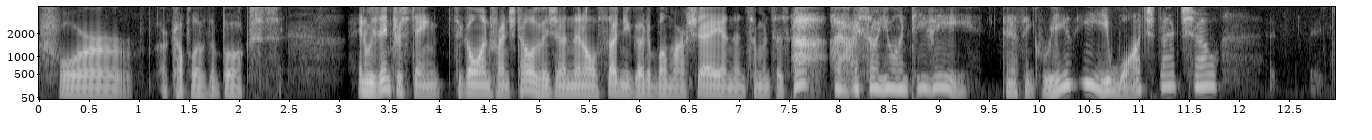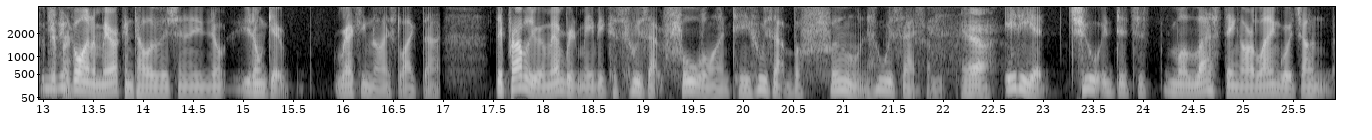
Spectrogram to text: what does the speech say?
for a couple of the books. And it was interesting to go on French television, and then all of a sudden you go to Beaumarchais, and then someone says, ah, I, I saw you on TV. And I think, really? You watched that show? You different. can go on American television and you don't you don't get recognized like that. They probably remembered me because who's that fool on TV? Who's that buffoon? Who is that some- yeah. idiot chew, just molesting our language on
